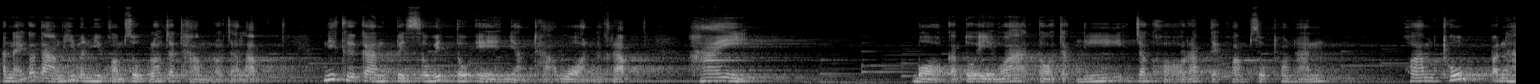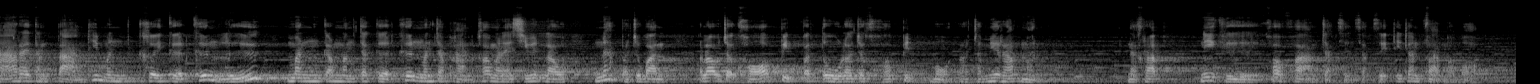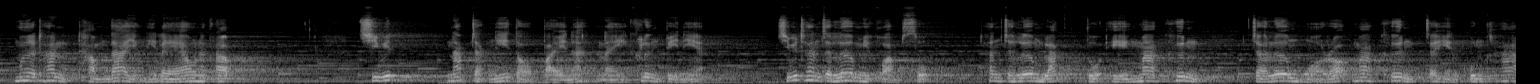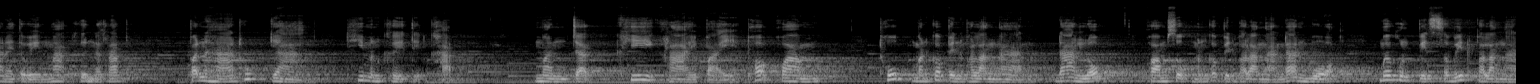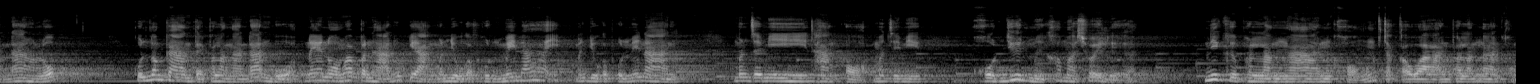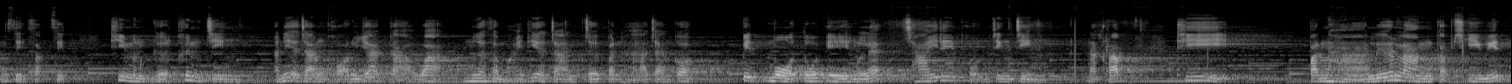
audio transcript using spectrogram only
อันไหนก็ตามที่มันมีความสุขเราจะทำเราจะรับ นี่คือการปิดสวิตตัวเองอย่างถาวรนะครับ ให้บอกกับตัวเองว่าต่อจากนี้จะขอรับแต่ความสุขเท่านั้น ความทุกข์ปัญหาอะไรต่างๆ ที่มันเคยเกิดขึ้น หรือมันกำลังจะเกิดขึ้นมันจะผ่านเข้ามาในชีวิตเราณปัจจุบัน เราจะขอปิดประตู เราจะขอปิดโหมด เราจะไม่รับมัน นะครับ นี่คือข้อความจากสิ่งศักดิ์สิทธิ์ที่ท่านฝากมาบอก เมื่อท่านทำได้อย่างนี้แล้วนะครับ ชีวิตนับจากนี้ต่อไปนะ ในครึ่งปีนี้ ชีวิตท่านจะเริ่มมีความสุข ท่านจะเริ่มรักตัวเองมากขึ้น จะเริ่มหัวเราะมากขึ้น จะเห็นคุณค่าในตัวเองมากขึ้นนะครับ ปัญหาทุกอย่างที่มันเคยติดขัด มันจะคลี่คลายไป เพราะความ ทุกข์มันก็เป็นพลังงานด้านลบ ความสุขมันก็เป็นพลังงานด้านบวก เมื่อคุณปิดสวิตช์พลังงานด้านลบ คุณต้องการแต่พลังงานด้านบวก แน่นอนว่าปัญหาทุกอย่างมันอยู่กับคุณไม่ได้ มันอยู่กับคุณไม่นาน มันจะมีทางออกมันจะมีคนยื่นมือเข้ามาช่วยเหลือ นี่คือพลังงานของจักรวาล พลังงานของสิ่งศักดิ์สิทธิ์ที่มันเกิดขึ้นจริง อันนี้อาจารย์ขออนุญาตกล่าวว่า เมื่อสมัยที่อาจารย์เจอปัญหาอาจารย์ก็ ปิดโหมดตัวเองและใช้ได้ผลจริงๆนะครับ ที่ปัญหาเลื้อรังกับชีวิต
